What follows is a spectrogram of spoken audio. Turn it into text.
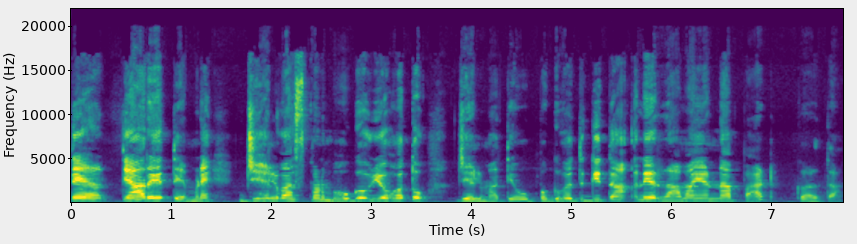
તે ત્યારે તેમણે જેલવાસ પણ ભોગવ્યો હતો. જેલમાં તેઓ ભગવદ્ ગીતા અને રામાયણના પાઠ કરતા.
